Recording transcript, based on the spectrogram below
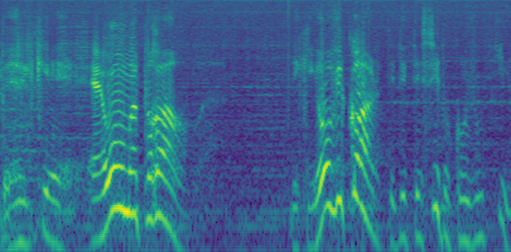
Porque é uma prova de que houve corte de tecido conjuntivo.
